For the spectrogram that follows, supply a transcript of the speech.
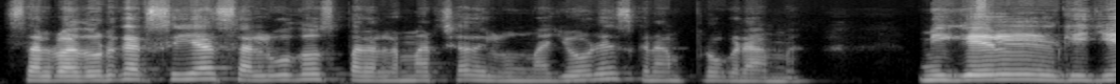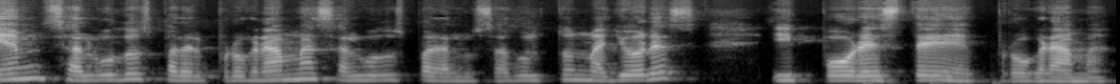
Salvador García, saludos para la Marcha de los Mayores, gran programa. Miguel Guillem, saludos para el programa, saludos para los adultos mayores y por este programa.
